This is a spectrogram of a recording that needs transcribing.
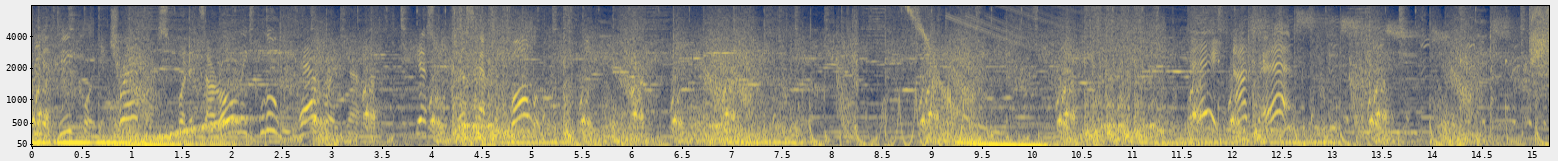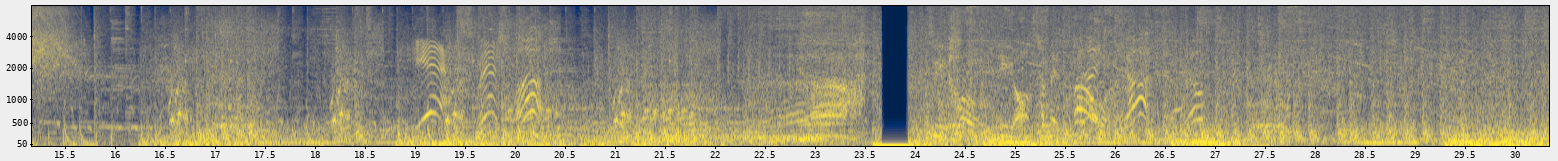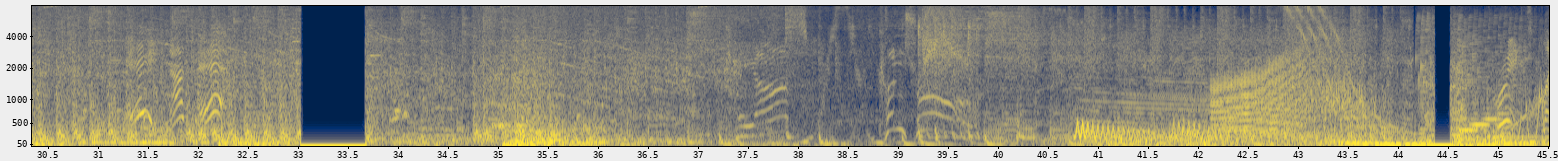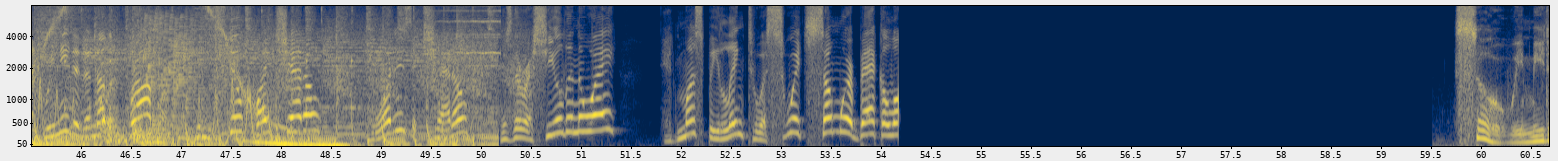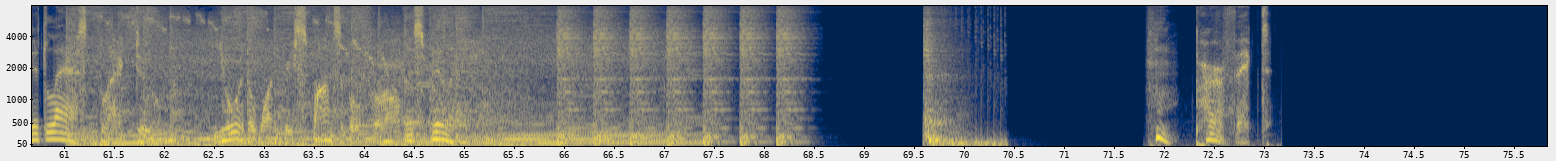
be a decoy to trap us, but it's our only clue we have right now. Guess we'll just have to follow it. Hey, not bad! Yeah, smash him up! Behold the ultimate power! Nice Control! Great, like we needed another problem. Can you still fight, Shadow? What is it, Shadow? Is there a shield in the way? It must be linked to a switch somewhere back along. So we meet at last, Black Doom. You're the one responsible for all this villainy. Perfect.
